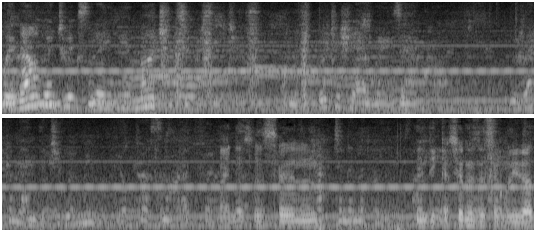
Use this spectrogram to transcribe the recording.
We're now going to explain the emergency procedures on this British Airways aircraft. We recommend that you remove your personal headphones. Bueno, ese es el indicaciones de seguridad.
